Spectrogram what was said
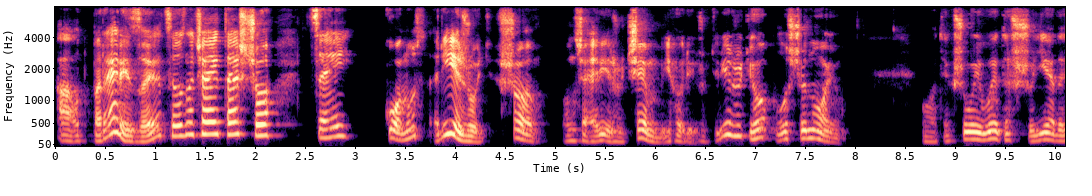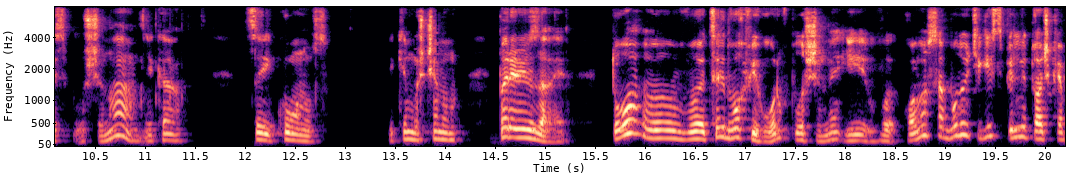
А от перерізи це означає те, що цей конус ріжуть. Що означає ріжуть? Чим його ріжуть? Ріжуть його площиною. От, якщо уявити, що є десь площина, яка цей конус якимось чином перерізає, то е, в цих двох фігур, в площини і в конуса, будуть якісь спільні точки.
